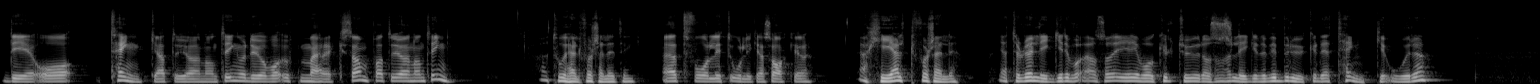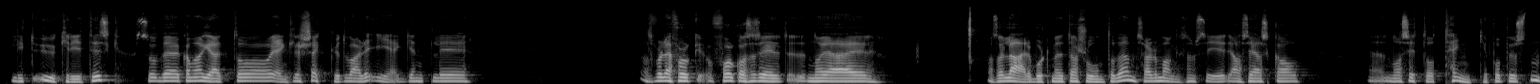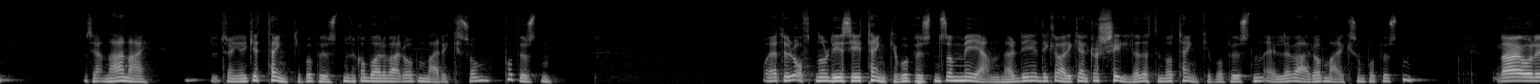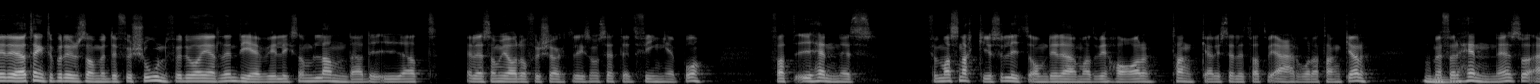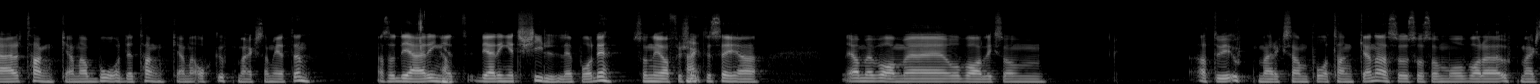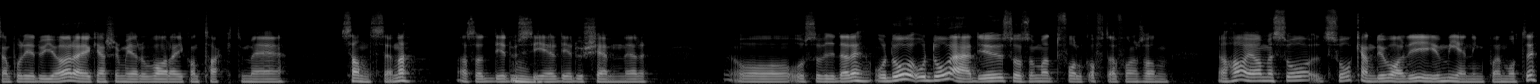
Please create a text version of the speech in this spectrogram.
det att tänka at du gjør noe, og det å være oppmerksom på at du gjør noe. To helt forskjellige ting. Er to litt ulike saker. Ja, helt forskjellig. Jeg tror det ligger altså i vår kultur også, så ligger det Vi bruker det tenkeordet litt ukritisk. Så det kan være greit å egentlig sjekke ut hva er det egentlig Altså for det folk, folk også sier når jeg altså lærer bort meditasjon til dem, så er det mange som sier altså jeg skal eh, nå sitte og tenke på pusten. Så sier jeg nei, nei, du trenger ikke tenke på pusten, du kan bare være oppmerksom på pusten. Og jeg tror ofte når de sier 'tenke på pusten', så mener de De klarer ikke helt å skille dette med å tenke på pusten eller være oppmerksom på pusten. Nei, og det er det jeg tenkte på det du sa med diffusjon, for det var egentlig det vi liksom landet i at Eller som jeg da forsøkte liksom sette et finger på. For at i hennes For man snakker jo så lite om det der med at vi har tanker i for at vi er våre tanker. Mhm. Men for henne så er tankene både tankene og oppmerksomheten. Alltså det er inget, det er inget skille på det. Så når jeg forsøkte å si ja men hva med å være liksom, At du er oppmerksom på tankene. så, så som å være oppmerksom på det du gjør, er jo kanskje mer å være i kontakt med sanserna. Altså det du mm. ser, det du kjenner. Og, og så videre. Og da er det jo så som at folk ofte får en sån, jaha, ja men så, så kan det jo være. det gir jo mening på en måte.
